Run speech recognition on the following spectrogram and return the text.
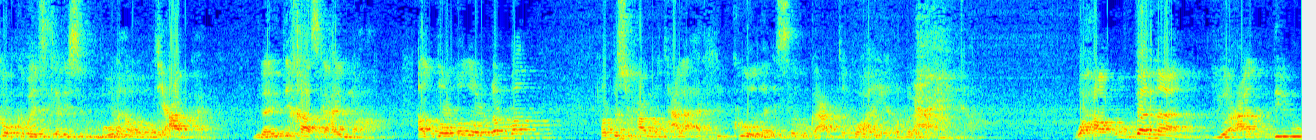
kownkaba iskalisa mawlaha wati caamka wilaayadii khaaska ahayd maaha addoommadoo dhanba rabbi subxaana wa tacaala arrinkooda isagu gacanta ku haya rabbalcaalamiinka waxaa u bannaan yucadibu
